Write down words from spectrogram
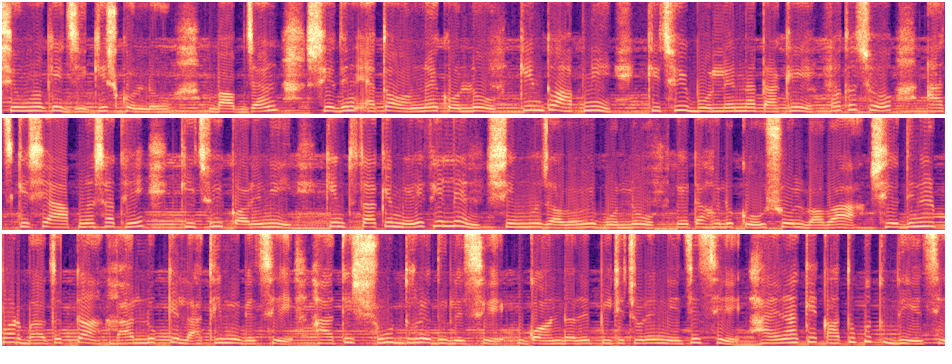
সিংহকে জিজ্ঞেস করল, বাপজান, সেদিন এত অন্যায় করল? কিন্তু আপনি কিছুই বললেন না তাকে। অথচ আজকে সে আপনার সাথে কিছুই করেনি, কিন্তু তাকে মেরে ফেললেন? সিংহ জবাবে বলল, এটা হলো কৌশল বাবা। সেদিনের পর বাদরটা ভাল্লুককে লাথি মেরেছে হাতির সুর ধরে দুলেছে। গন্ডারের পিঠে চড়ে নেচেছে, হায়নাকে কাতুকুতু দিয়েছে,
